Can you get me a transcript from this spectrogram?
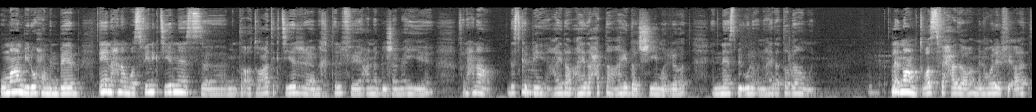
وما عم بيروحوا من باب إيه نحن موظفين كتير ناس آه، من تقاطعات كتير مختلفة عنا بالجمعية. فنحن this could be هيدا هيدا حتى هيدا الشيء مرات الناس بيقولوا إنه هيدا تضامن. لأنه عم توظفي حدا من هول الفئات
